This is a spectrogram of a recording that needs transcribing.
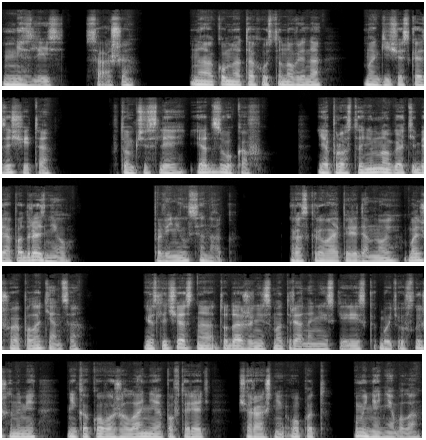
«Не злись, Саша. На комнатах установлена магическая защита, в том числе и от звуков. Я просто немного тебя подразнил», – повинился Нак, раскрывая передо мной большое полотенце. Если честно, то даже несмотря на низкий риск быть услышанными, никакого желания повторять вчерашний опыт у меня не было.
